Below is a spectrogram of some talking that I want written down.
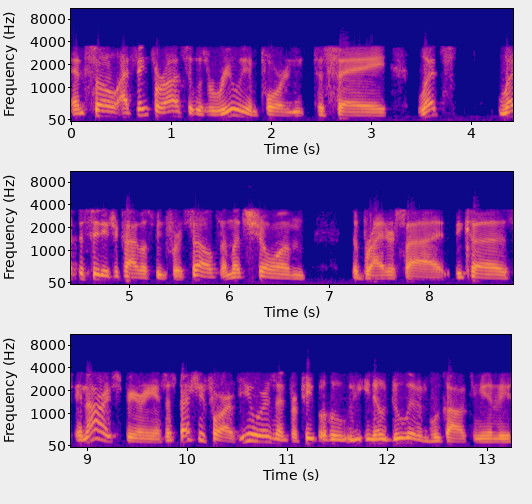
And so I think for us it was really important to say let's let the city of Chicago speak for itself and let's show them the brighter side because in our experience especially for our viewers and for people who you know do live in blue collar communities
